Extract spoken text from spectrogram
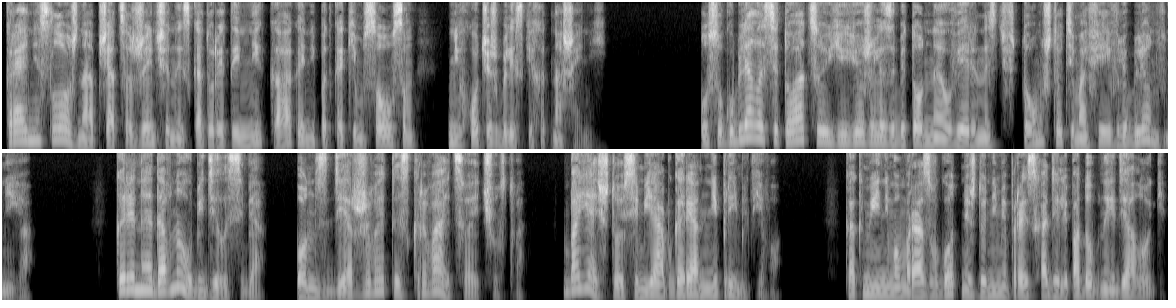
Крайне сложно общаться с женщиной, с которой ты никак и ни под каким соусом не хочешь близких отношений. Усугубляла ситуацию ее железобетонная уверенность в том, что Тимофей влюблен в нее. Коренная давно убедила себя, он сдерживает и скрывает свои чувства, боясь, что семья Абгарян не примет его. Как минимум раз в год между ними происходили подобные диалоги.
